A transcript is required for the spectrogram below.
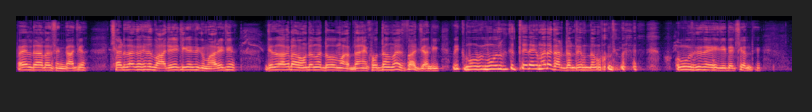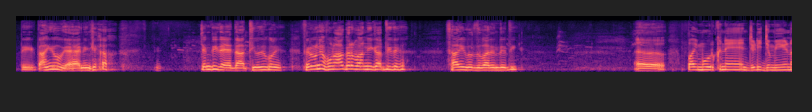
ਪਹਿਲਦਾਰ ਦਾ ਸਿੰਘਾਂ 'ਚ ਛੱਡਦਾ ਕਿਸੇ ਦੇ ਬਾਜਰੇ 'ਚ, ਕਿਸੇ ਦੇ ਗਮਾਰੇ 'ਚ। ਜਦੋਂ ਅਗਲਾ ਆਉਂਦਾ ਮੈਂ ਦੋ ਮਾਰਦਾ ਐ, ਖੋਦਾਂ ਮੈਂ ਭੱਜ ਜਾਂਦੀ ਵੀ ਇੱਕ ਮੂਰ- ਮੂਰਖ ਕਿੱਥੇ ਰਹਿ ਗਿਆ? ਮੈਂ ਤਾਂ ਗਰਦਨ ਤੇ ਹੁੰਦਾ ਉਹ ਮੂਰਖ ਦੇ ਜੀ ਲੱਛਣ ਤੇ। ਤੇ ਤਾਂ ਹੀ ਹੋ ਗਿਆ ਹੈ ਨਹੀਂ ਗਿਆ ਚੰਗੀ ਜਾਇਦਾਦ ਸੀ ਉਹਦੇ ਕੋਲ। ਫਿਰ ਉਹਨੇ ਹੁਣ ਆ ਕੁਰਬਾਨੀ ਕਰਤੀ ਦੇਖ। ਸਾਰੀ ਗੁਰਦੁਆਰੇ ਦੇ ਦਿੱਤੀ। ਭਾਈ ਮੂਰਖ ਨੇ ਜਿਹੜੀ ਜ਼ਮੀਨ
